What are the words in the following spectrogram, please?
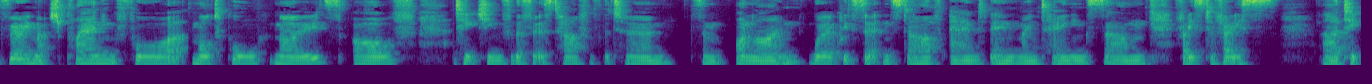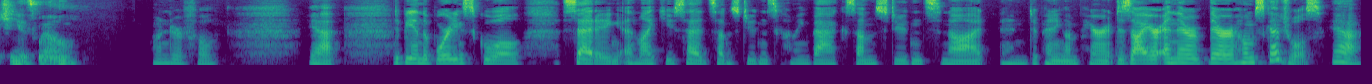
very much planning for multiple modes of teaching for the first half of the term some online work with certain staff and then maintaining some face to face teaching as well. Wonderful. Yeah. To be in the boarding school setting. And like you said, some students coming back, some students not, and depending on parent desire and their, their home schedules. Yeah.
